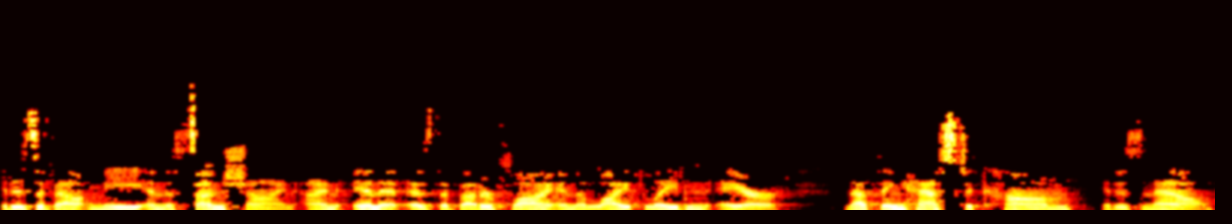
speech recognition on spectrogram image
It is about me and the sunshine. I'm in it as the butterfly in the light laden air. Nothing has to come. It is now.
